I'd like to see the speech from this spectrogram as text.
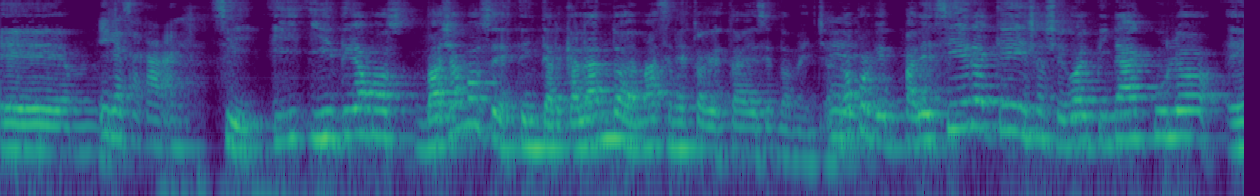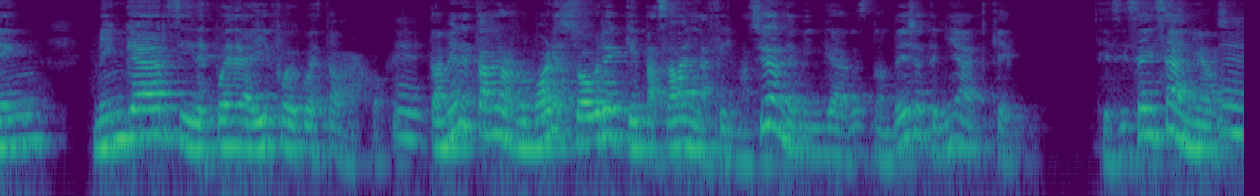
Eh, y la sacaban. Sí, y, y, digamos, vayamos este, intercalando además en esto que está diciendo Mecha, ¿no? Mm. Porque pareciera que ella llegó al pináculo en Mingers y después de ahí fue cuesta abajo. Mm. También están los rumores sobre qué pasaba en la filmación de Mingers, donde ella tenía, que 16 años, Mm.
